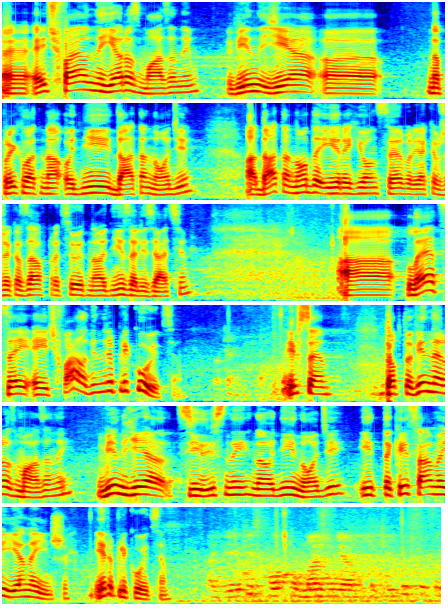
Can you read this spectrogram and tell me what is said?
Е, H-файл не є розмазаним. Він є, е, наприклад, на одній дата ноді. А дата нода і регіон сервер, як я вже казав, працюють на одній залізяці. Але цей H-файл він реплікується. І все. Тобто він не розмазаний, він є цілісний на одній ноді, і такий самий є на інших. І реплікується. А є якісь обмеження по кількості цих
